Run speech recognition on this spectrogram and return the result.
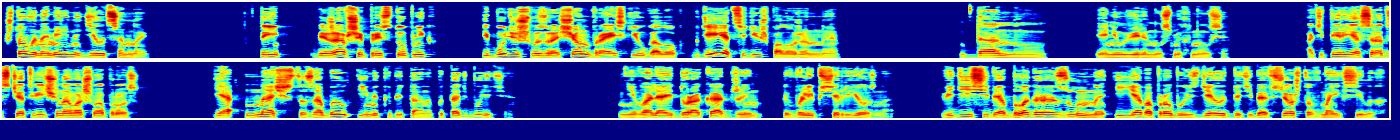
Что вы намерены делать со мной? Ты бежавший преступник и будешь возвращен в райский уголок, где и отсидишь положенное. Да ну, я неуверенно усмехнулся. А теперь я с радостью отвечу на ваш вопрос. Я начисто забыл имя капитана. Пытать будете? Не валяй дурака, Джим. Ты влип серьезно. Веди себя благоразумно, и я попробую сделать для тебя все, что в моих силах.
